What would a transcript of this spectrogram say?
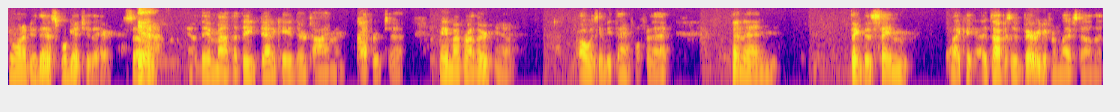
You want to do this, we'll get you there. So, yeah. You know, the amount that they dedicated their time and effort to me and my brother, you know, always going to be thankful for that. And then I think the same, like it's obviously a very different lifestyle that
